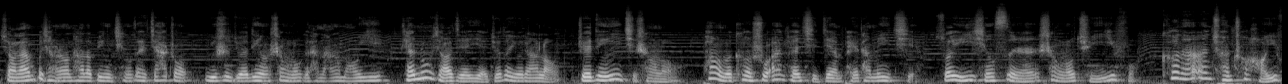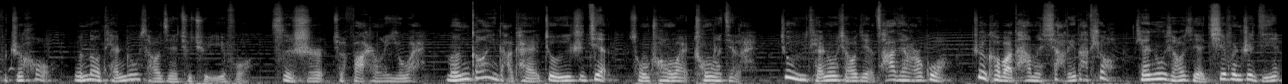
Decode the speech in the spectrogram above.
小兰不想让他的病情再加重，于是决定上楼给他拿个毛衣。田中小姐也觉得有点冷，决定一起上楼。胖子克叔安全起见陪他们一起，所以一行四人上楼取衣服。柯南安全穿好衣服之后，轮到田中小姐去取衣服。此时却发生了意外。门刚一打开，就有一支箭从窗外冲了进来，就与田中小姐擦肩而过，这可把他们吓了一大跳。田中小姐气愤至极，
